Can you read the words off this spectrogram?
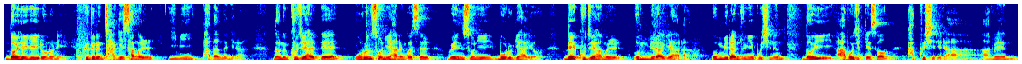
너에게 이르노니 그들은 자기 상을 이미 받았느니라. 너는 구제할 때 오른손이 하는 것을 왼손이 모르게 하여 내 구제함을 은밀하게 하라. 은밀한 중에 보시는 너희 아버지께서 갚으시리라. 아멘.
